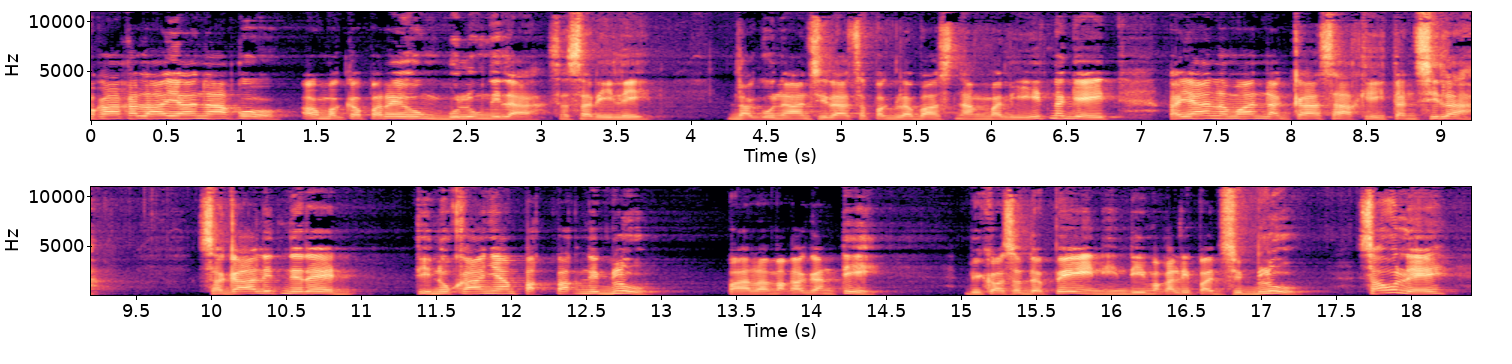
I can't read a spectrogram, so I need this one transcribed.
Makakalaya na ako ang magkaparehong bulong nila sa sarili. Nagunahan sila sa paglabas ng maliit na gate, kaya naman nagkasakitan sila. Sa galit ni Red, tinuka niya ang pakpak ni Blue para makaganti. Because of the pain, hindi makalipad si Blue. Sa huli,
